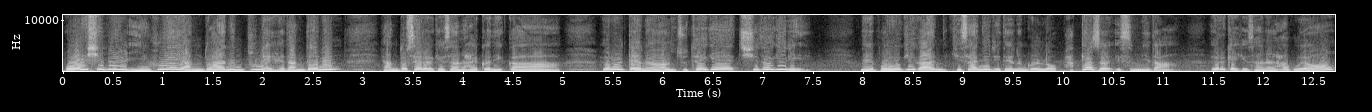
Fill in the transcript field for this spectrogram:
5월 10일 이후에 양도하는 분에 해당되는 양도세를 계산할 거니까 이럴 때는 주택의 취득일이 내 보유기간 기산일이 되는 걸로 바뀌어져 있습니다. 이렇게 계산을 하고요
